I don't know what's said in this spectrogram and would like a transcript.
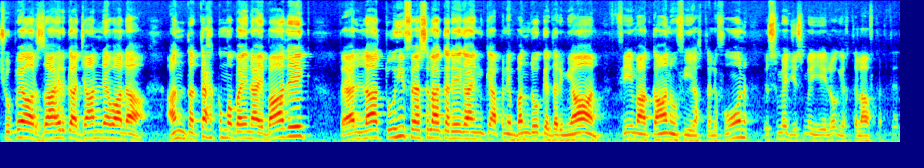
छुपे और ज़ाहिर का जानने वाला। अंत तहकम बैन इबादिक। तो अल्लाह तू ही फ़ैसला करेगा इनके अपने बंदों के दरमियान। फ़ीमा कानू फ़ी अख्तलफ़ून इसमें जिसमें ये लोग इख्तलाफ करते थे।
